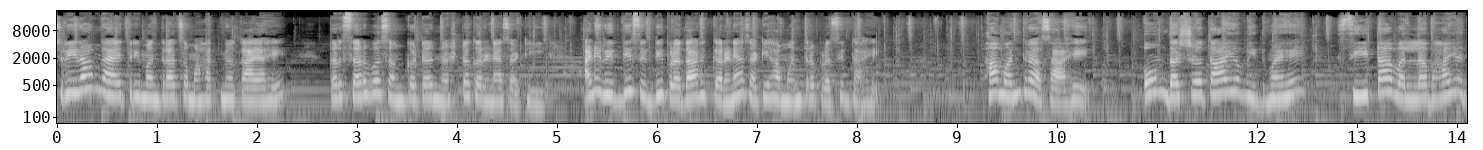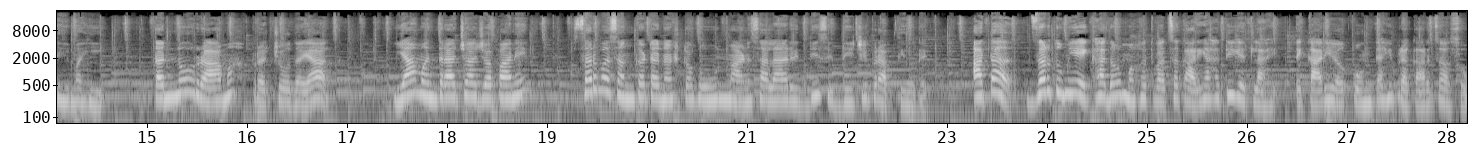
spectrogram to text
श्रीराम गायत्री मंत्राचं महात्म्य काय आहे? तर सर्व संकट नष्ट करण्यासाठी आणि रिद्धी सिद्धी प्रदान करण्यासाठी हा मंत्र प्रसिद्ध आहे. हा मंत्र असा आहे ओम दशरथाय विद्महे सीता वल्लभाय धीमही तन्नो राम प्रचोदयात. या मंत्राच्या जपाने सर्व संकट नष्ट होऊन माणसाला रिद्धी सिद्धीची प्राप्ती होते. आता जर तुम्ही एखादं महत्वाचं कार्य हाती घेतलं आहे ते कार्य कोणत्याही प्रकारचं असो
